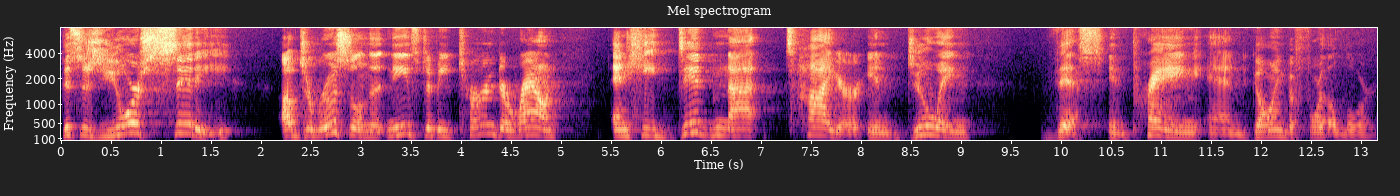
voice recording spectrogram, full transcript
This is your city of Jerusalem that needs to be turned around. And he did not tire in doing this in praying and going before the Lord.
